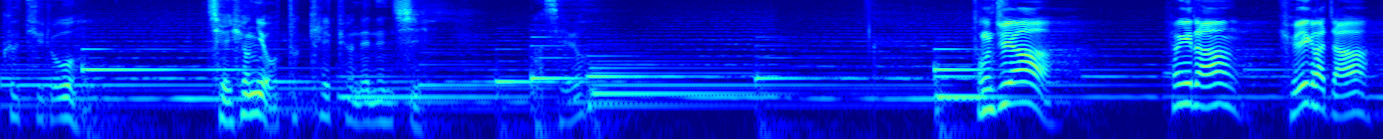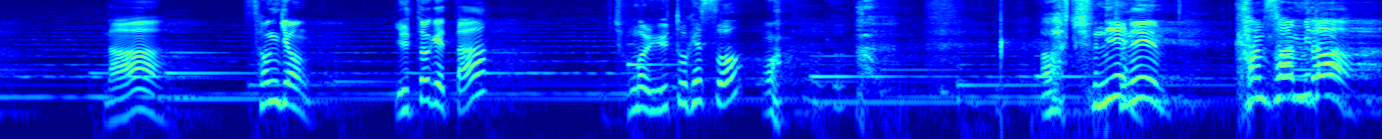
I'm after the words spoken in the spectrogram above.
그 뒤로 제 형이 어떻게 변했는지 아세요? 동주야, 형이랑 교회 가자. 나 성경 읽더겠다. 정말 일독했어? 아 주님, 주님, 감사합니다.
